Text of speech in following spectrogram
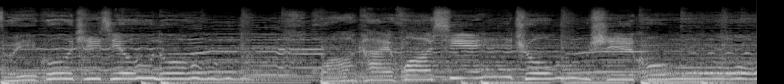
醉过知酒浓，花开花谢终是空。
